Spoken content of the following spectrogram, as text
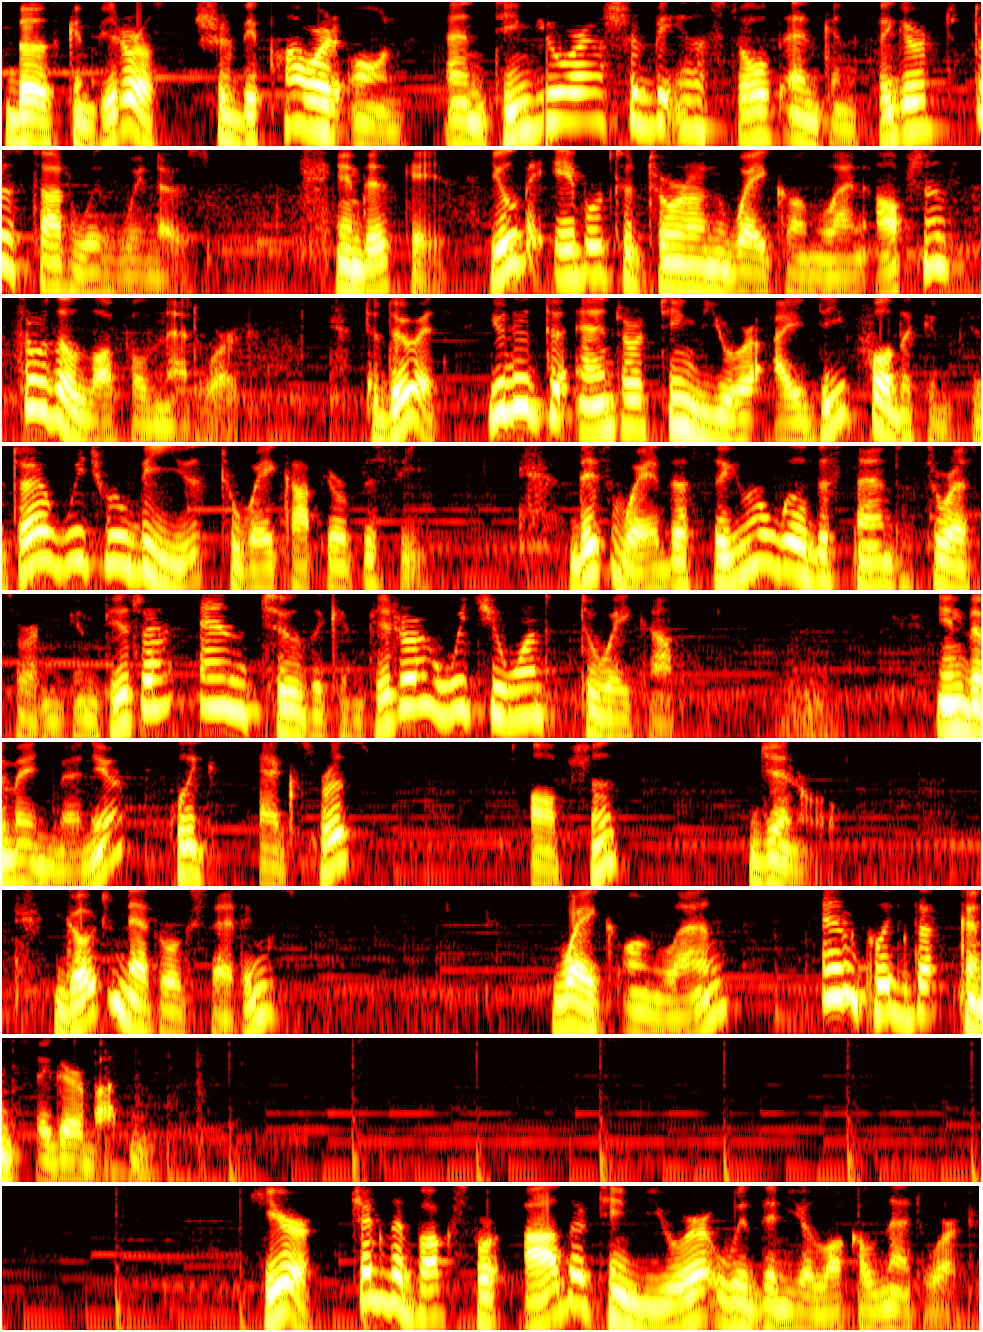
Both computers should be powered on, and TeamViewer should be installed and configured to start with Windows. In this case, you'll be able to turn on Wake on LAN options through the local network. To do it, you need to enter TeamViewer ID for the computer, which will be used to wake up your PC. This way, the signal will be sent through a certain computer and to the computer which you want to wake up. In the main menu, click Extras, Options, General. Go to Network Settings, Wake on LAN, and click the Configure button. Here, check the box for other TeamViewer within your local network.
